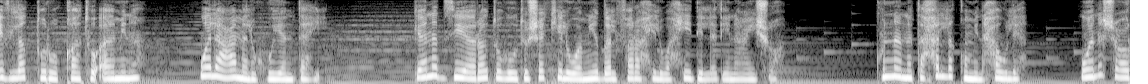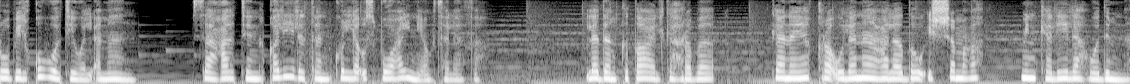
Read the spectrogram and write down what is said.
إذ لا الطرقات آمنة ولا عمله ينتهي. كانت زياراته تشكل وميض الفرح الوحيد الذي نعيشه. كنا نتحلق من حوله ونشعر بالقوة والأمان ساعات قليلة كل أسبوعين أو ثلاثة. لدى انقطاع الكهرباء كان يقرأ لنا على ضوء الشمعة من كليلة ودمنة.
